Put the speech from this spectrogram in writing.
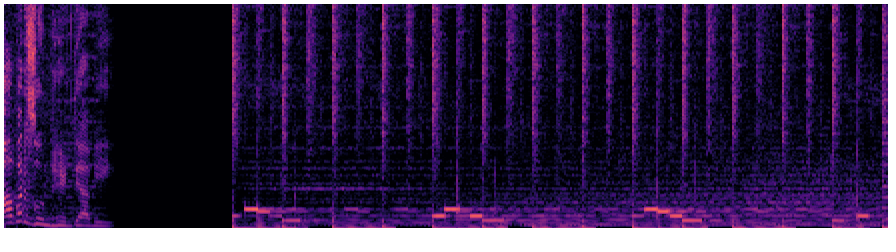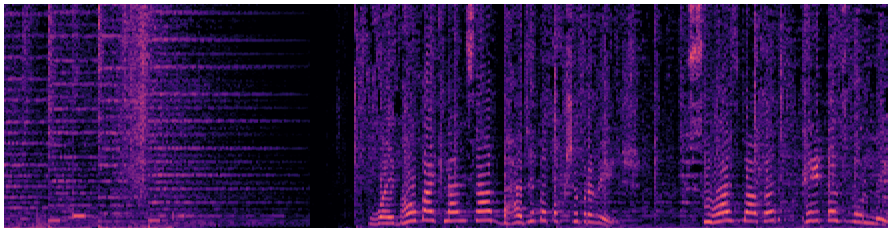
आवर्जून भेट द्यावी. वैभव पाटलांचा भाजप पक्षप्रवेश सुहास बाबर थेटच बोलले.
